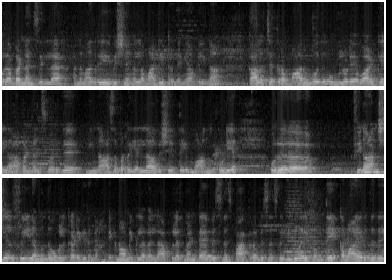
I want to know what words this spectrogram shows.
ஒரு அபண்டன்ஸ் இல்லை அந்த மாதிரி விஷயங்களில் மாட்டிகிட்டு இருந்தீங்க அப்படின்னா காலச்சக்கரம் மாறும்போது உங்களுடைய வாழ்க்கையில் அபண்டன்ஸ் வருது. நீங்கள் ஆசைப்படுற எல்லா விஷயத்தையும் வாங்கக்கூடிய ஒரு ஃபினான்ஷியல் ஃப்ரீடம் வந்து உங்களுக்கு கிடைக்குதுங்க. எக்கனாமிக் லெவலில் அப்லிஃப்மெண்ட்டு பிஸ்னஸ் பார்க்குற பிஸ்னஸில் இது வரைக்கும் தேக்கமாக இருந்தது.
